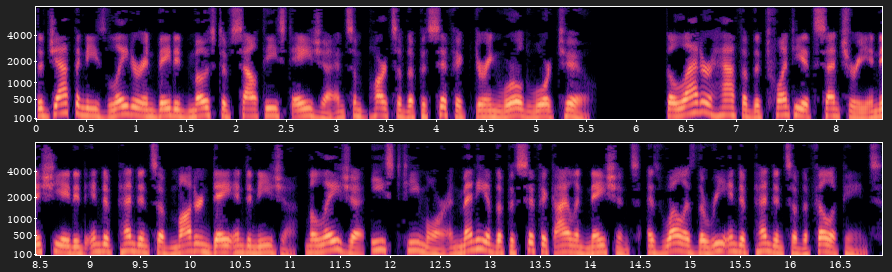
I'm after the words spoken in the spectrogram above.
The Japanese later invaded most of Southeast Asia and some parts of the Pacific during World War II. The latter half of the 20th century initiated independence of modern-day Indonesia, Malaysia, East Timor and many of the Pacific Island nations, as well as the re-independence of the Philippines.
